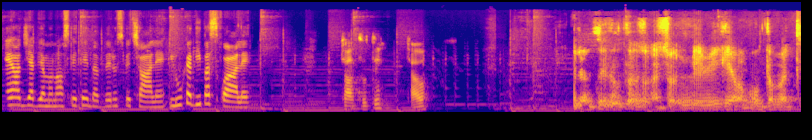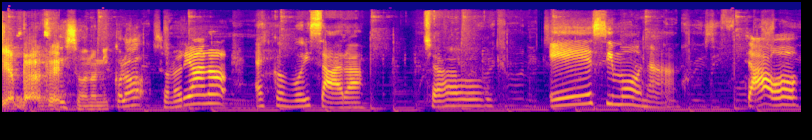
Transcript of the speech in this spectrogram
E oggi abbiamo un ospite davvero speciale, Luca Di Pasquale. Ciao a tutti, ciao. Innanzitutto sono, mi chiamo appunto Mattia Abate. Io sono Niccolò. Sono Riana. Ecco a voi Sara. Ciao. E Simona. Ciao,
